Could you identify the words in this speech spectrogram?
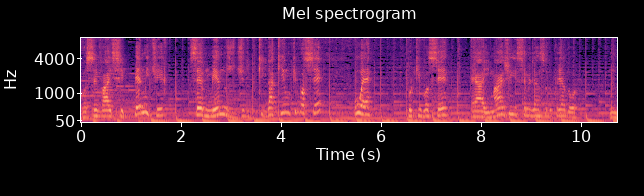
você vai se permitir ser menos de, daquilo que você o é? Porque você é a imagem e semelhança do Criador, um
